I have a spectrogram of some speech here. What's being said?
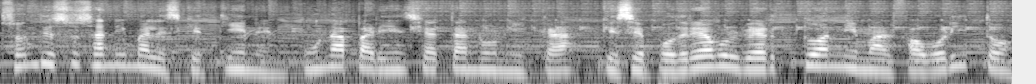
Son de esos animales que tienen una apariencia tan única que se podría volver tu animal favorito.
